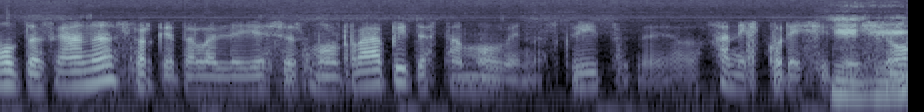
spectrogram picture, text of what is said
moltes ganes, perquè te la llegeixes molt ràpid, està molt ben escrit, eh, el Hanif Qureshi té Mhm. això,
